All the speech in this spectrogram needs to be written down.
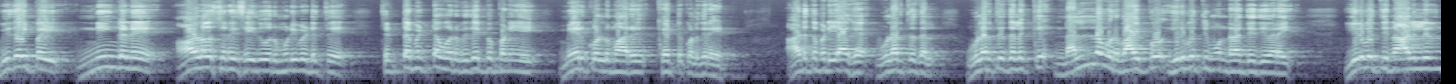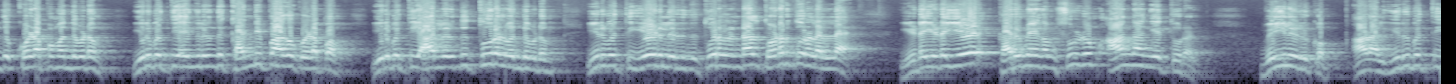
விதைப்பை நீங்களே ஆலோசனை செய்து ஒரு முடிவெடுத்து திட்டமிட்ட ஒரு விதைப்பு பணியை மேற்கொள்ளுமாறு கேட்டுக்கொள்கிறேன். அடுத்தபடியாக உலர்த்துதல். உலர்த்துதலுக்கு நல்ல ஒரு வாய்ப்பு இருபத்தி மூன்றாம் தேதி வரை. இருபத்தி நாலிலிருந்து குழப்பம் வந்துவிடும். இருபத்தி ஐந்திலிருந்து கண்டிப்பாக குழப்பம். இருபத்தி ஆறிலிருந்து தூரல் வந்துவிடும். இருபத்தி ஏழிலிருந்து தூரல் என்றால் தொடர் தூரல் அல்ல. இடையிடையே கருமேகம் சூழும் ஆங்காங்கே தூறல். வெயில் இருக்கும். ஆனால் இருபத்தி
